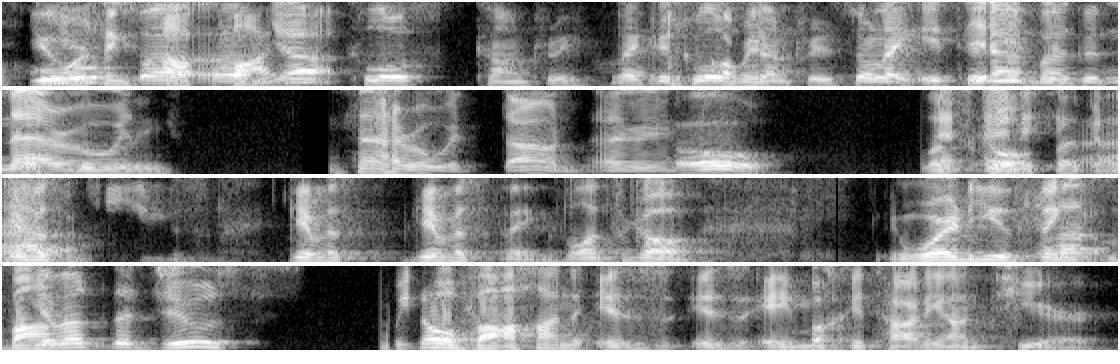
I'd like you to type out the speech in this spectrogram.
Of Europe, think uh, top uh, five? Yeah. close country, like a close Are we- country. So like Italy Yeah, is a good narrow it. possibility. Narrow it down. I mean, Oh, Let's go. anything Let- can give us teams. Give us give us things. Let's go. Where do you give think us, Vahan? give us the juice. we know Vahan is is a Mkhitaryan tier.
